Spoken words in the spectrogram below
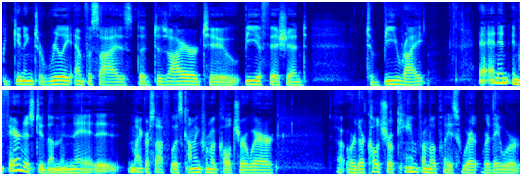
beginning to really emphasize the desire to be efficient, to be right. And in, in fairness to them, and they, Microsoft was coming from a culture where, or their culture came from a place where, where they were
